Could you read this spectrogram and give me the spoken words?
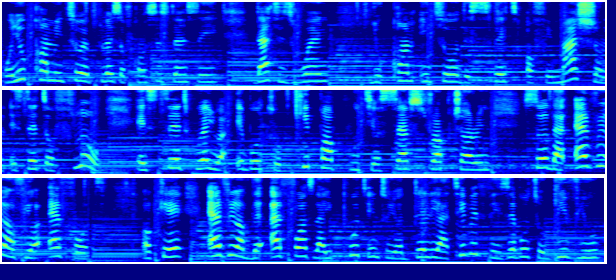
when you come into a place of consistency, that is when you come into the state of immersion, a state of flow, a state where you are able to keep up with your self structuring so that every of your efforts okay every of the effort that you put into your daily activity is able to give you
